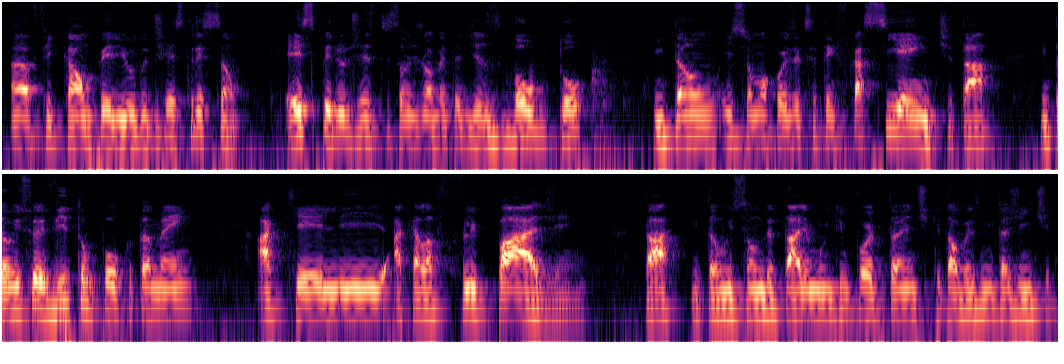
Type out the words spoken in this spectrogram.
uh, ficar um período de restrição. Esse período de restrição de 90 dias voltou então, isso é uma coisa que você tem que ficar ciente, tá? Então, isso evita um pouco também aquele, aquela flipagem, tá? Então, isso é um detalhe muito importante que talvez muita gente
